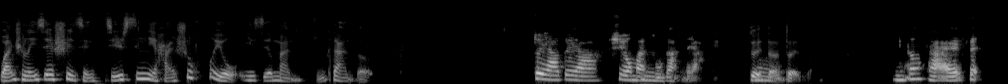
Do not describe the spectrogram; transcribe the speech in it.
完成了一些事情，其实心里还是会有一些满足感的。对呀，对呀，是有满足感的呀。对的，对的。你刚才分，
